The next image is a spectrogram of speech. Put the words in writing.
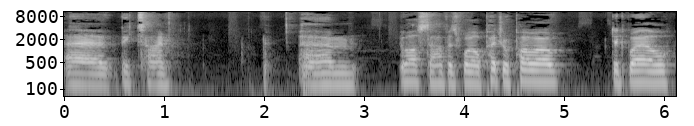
uh, big time. Um, who else to have as well? Pedro Porro did well.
